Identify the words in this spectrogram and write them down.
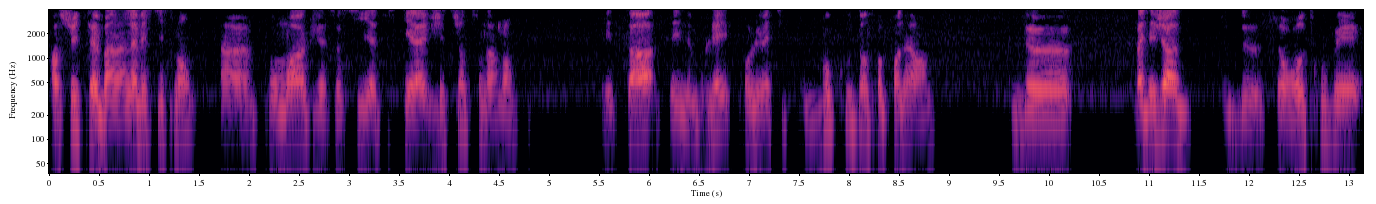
Ensuite, ben, l'investissement, euh, pour moi, que j'associe à tout ce qui est la gestion de son argent. Et ça, c'est une vraie problématique pour beaucoup d'entrepreneurs. Hein, de, bah déjà, de se retrouver,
